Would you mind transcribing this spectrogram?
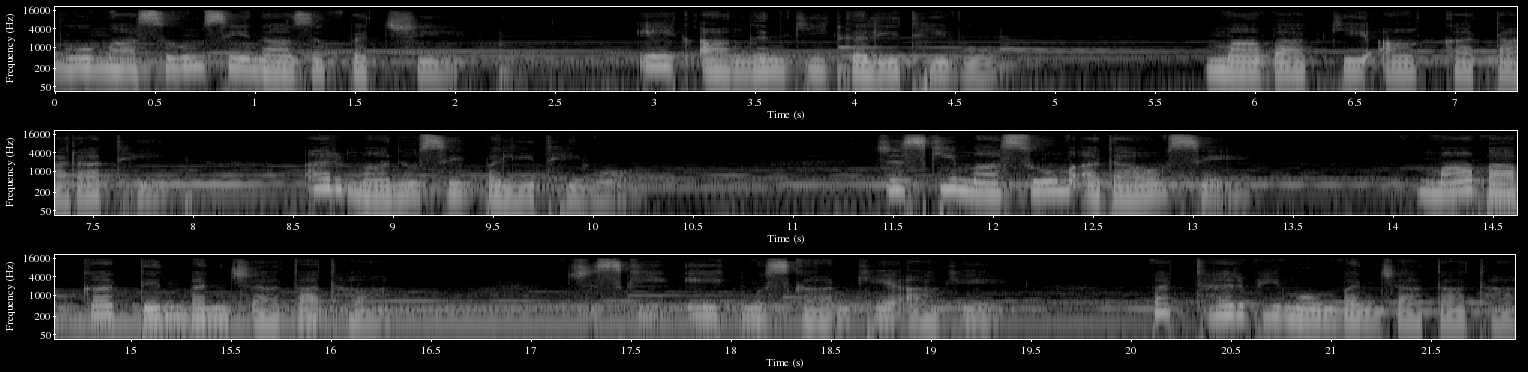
वो मासूम सी नाजुक बच्ची, एक आँगन की कली थी वो। माँ बाप की आँख का तारा थी, अरमानों से पली थी वो। जिसकी मासूम अदाओं से माँ बाप का दिन बन जाता था, जिसकी एक मुस्कान के आगे पत्थर भी मोम बन जाता था।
